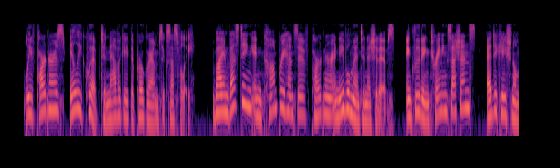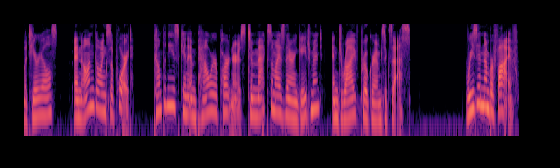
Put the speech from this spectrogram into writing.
leave partners ill equipped to navigate the program successfully. By investing in comprehensive partner enablement initiatives, including training sessions, educational materials, and ongoing support, companies can empower partners to maximize their engagement and drive program success. Reason number five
